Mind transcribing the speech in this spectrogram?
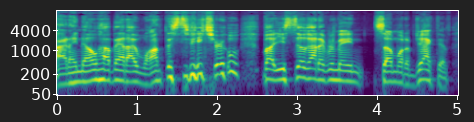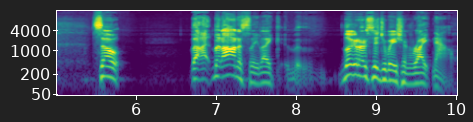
all right, I know how bad I want this to be true, but you still got to remain somewhat objective. So, but but honestly, like, look at our situation right now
